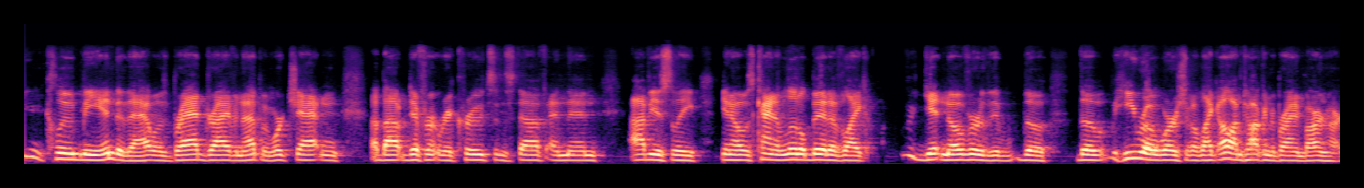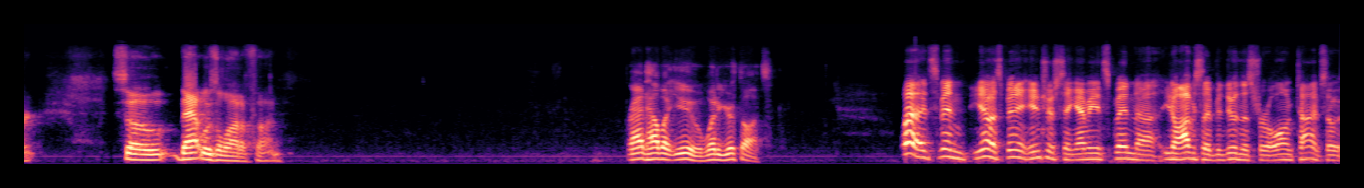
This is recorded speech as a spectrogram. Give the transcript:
include me into that was Brad driving up and we're chatting about different recruits and stuff. And then obviously, you know, it was kind of a little bit of like getting over the the the hero worship of like, oh, I'm talking to Brian Barnhart. So that was a lot of fun. Brad, how about you? What are your thoughts? Well, it's been, you know, it's been interesting. I mean, it's been, uh, you know, obviously I've been doing this for a long time. So,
